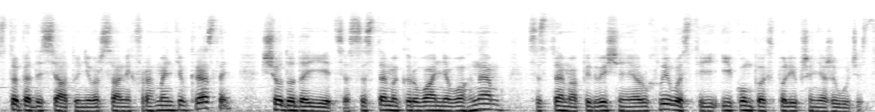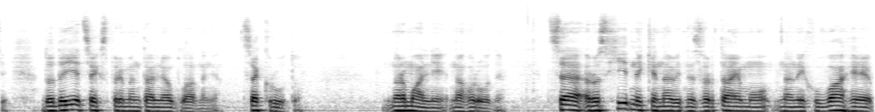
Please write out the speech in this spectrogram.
150 універсальних фрагментів креслень, що додається система керування вогнем, система підвищення рухливості і комплекс поліпшення живучості. Додається експериментальне обладнання. Це круто. Нормальні нагороди. Це розхідники, навіть не звертаємо на них уваги.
